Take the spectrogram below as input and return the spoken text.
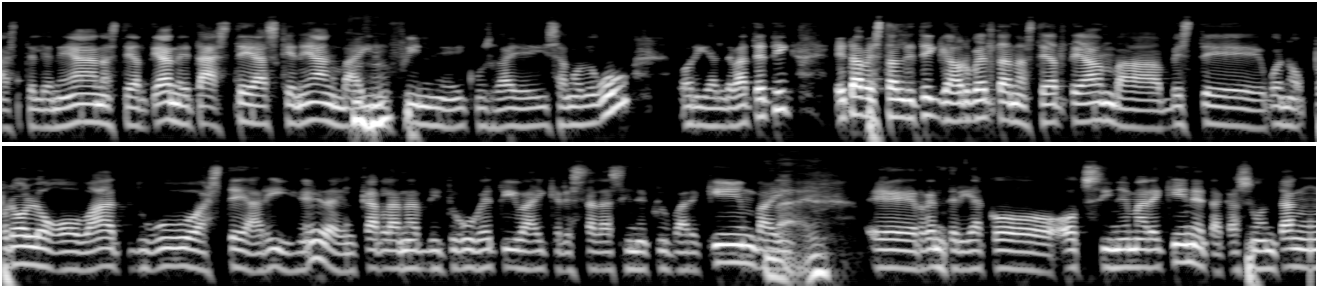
astelenean, aste artean eta aste azkenean ba hiru Mhm. film ikusgai izango dugu. Hori alde batetik, eta bestaldetik gaur bertan asteartean ba, beste, bueno, prologo bat dugu asteari, eh? elkarlanak ditugu beti bai Krestala Zineklubarekin, bai, Bai. e, renteriako hot zinemarekin, eta kasu hontan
